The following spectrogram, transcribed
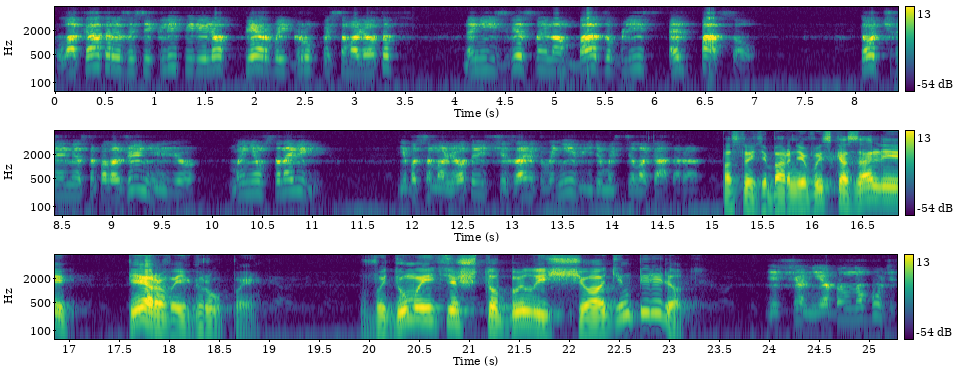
локаторы засекли перелет первой группы самолетов на неизвестную нам базу близ Эль-Пасо. Точное местоположение ее мы не установили, ибо самолеты исчезают вне видимости локатора. Постойте, Барни, вы сказали первой группы. Вы думаете, что был еще один перелет? Еще не был, но будет.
